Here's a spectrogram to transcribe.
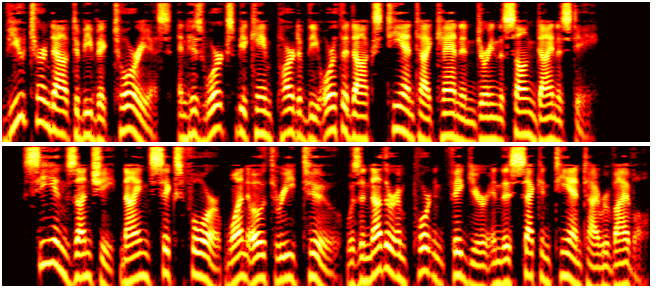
view turned out to be victorious, and his works became part of the orthodox Tiantai canon during the Song dynasty. Xian Zunshi oh was another important figure in this second Tiantai revival.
